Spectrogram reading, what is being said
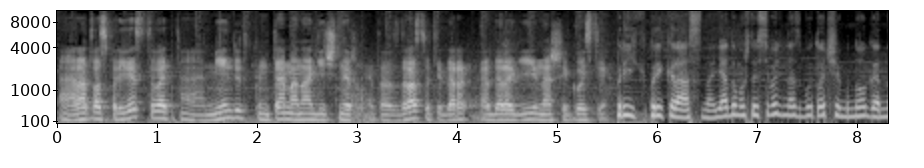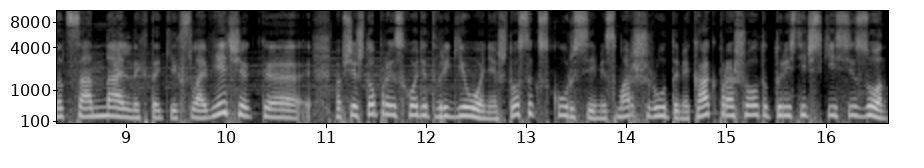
А, рад вас приветствовать. А, Мендют Кентам Анагичнер. Это здравствуйте, дорогие наши гости. При прекрасно. Я думаю, что сегодня у нас будет очень много национальных таких словечек. Э, вообще, что происходит в регионе? Что с экскурсиями, с маршрутами? Как прошел этот туристический сезон?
